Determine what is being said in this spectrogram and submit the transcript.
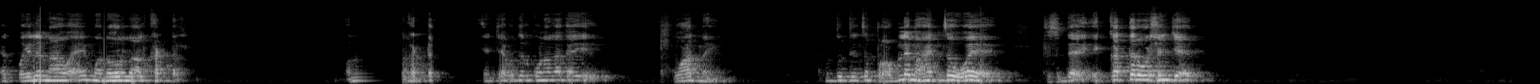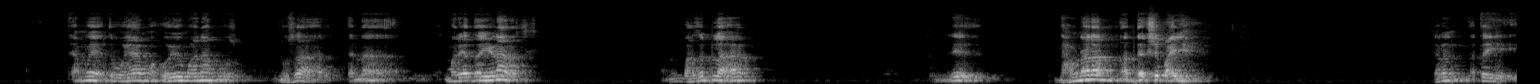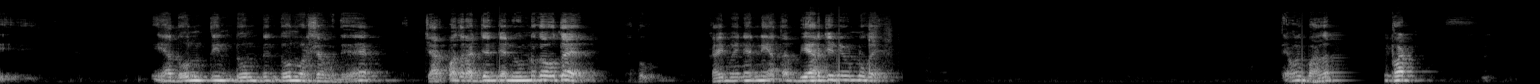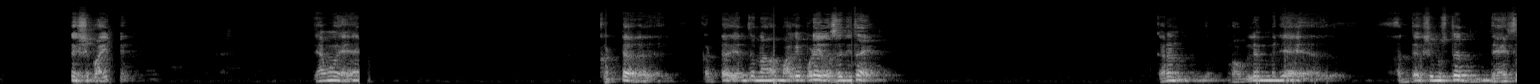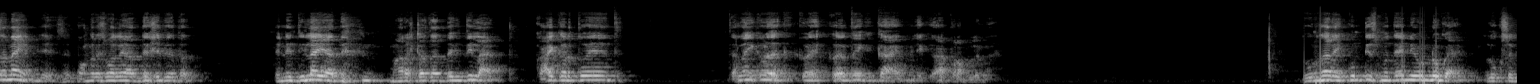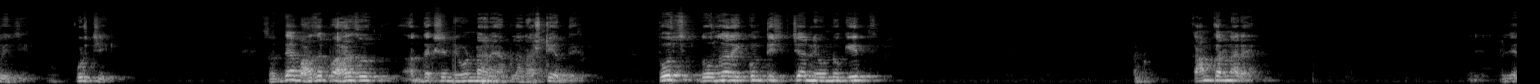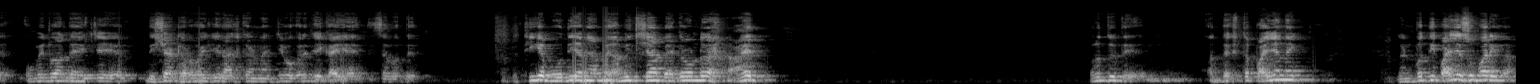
यात पहिलं नाव आहे मनोहरलाल खट्टर. खट्टर यांच्याबद्दल कोणाला काही वाद नाही. परंतु त्याचा प्रॉब्लेम आहे त्याचं वय आहे. ते सध्या एकाहत्तर वर्षांचे आहेत. त्यामुळे तो वया वयोमानानुसार त्यांना मर्यादा येणारच. आणि भाजपला म्हणजे धावणारा अध्यक्ष पाहिजे. कारण आता या दोन तीन दोन दोन वर्षामध्ये चार पाच राज्यांच्या निवडणुका होत आहेत. काही महिन्यांनी आता बिहारची निवडणूक आहे. त्यामुळे भाजप फाट अध्यक्ष पाहिजे. त्यामुळे खट्टर खट्टर यांचं नाव मागे पडेल असं दिसत आहे कारण प्रॉब्लेम म्हणजे अध्यक्ष नुसतं द्यायचा नाही म्हणजे काँग्रेसवाले अध्यक्ष देतात त्यांनी दिलाही महाराष्ट्राचा अध्यक्ष दिला काय करतोय? त्यालाही कळ कळ कळतंय की काय म्हणजे काय प्रॉब्लेम आहे? दोन हजार एकोणतीसमध्ये निवडणूक आहे लोकसभेची पुढची. सध्या भाजप हा जो अध्यक्ष निवडणार आहे आपला राष्ट्रीय अध्यक्ष तोच दोन हजार एकोणतीसच्या निवडणुकीत काम करणार आहे. म्हणजे उमेदवार द्यायचे दिशा ठरवायची राजकारणाची वगैरे जे काही आहे ते सर्व ते ठीक आहे मोदी आणि अमित अमित शहा बॅकग्राऊंड आहेत. परंतु ते अध्यक्ष तर पाहिजे नाही गणपती पाहिजे सुपारीला.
